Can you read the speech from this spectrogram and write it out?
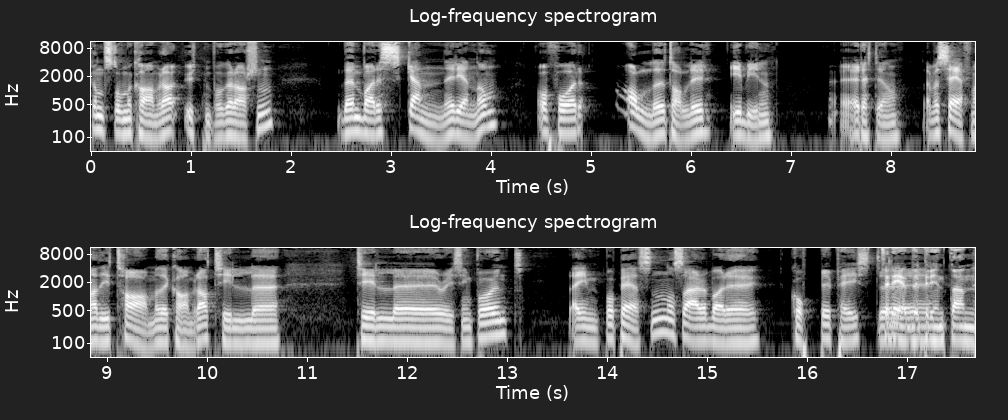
kan stå med kamera utenfor garasjen. Den bare skanner gjennom og får alle detaljer i bilen eh, rett igjennom. Jeg vil se for meg de tar med det kameraet til, eh, til uh, Racing Point. Det er inn på PC-en, og så er det bare copy-paste 3D-printa en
